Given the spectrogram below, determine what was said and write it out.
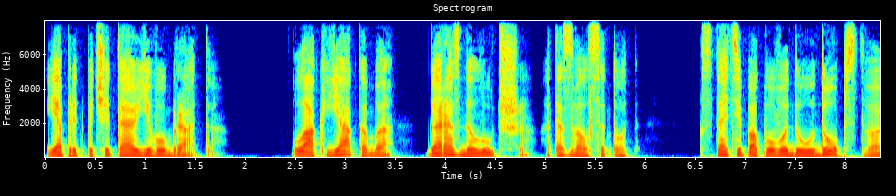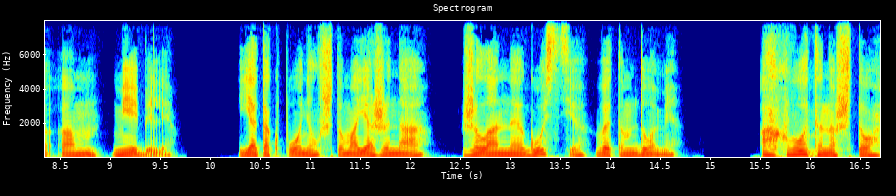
я предпочитаю его брата. Лак Якоба гораздо лучше, отозвался тот. Кстати, по поводу удобства, эм, мебели. Я так понял, что моя жена — желанная гостья в этом доме. «Ах, вот оно что!»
